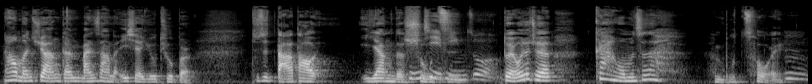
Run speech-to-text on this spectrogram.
然后我们居然跟班上的一些 YouTuber 就是达到一样的数字。对，我就觉得，干，我们真的很不错哎。嗯，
